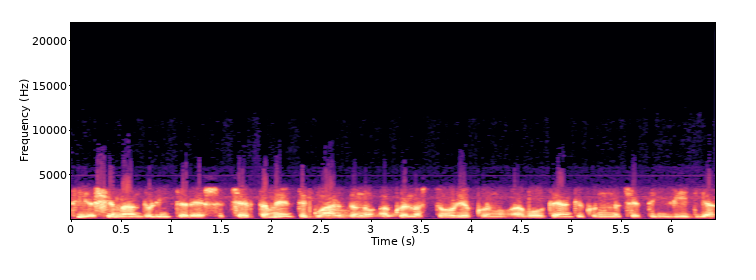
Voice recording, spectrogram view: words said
stia scemando l'interesse, certamente guardano a quella storia con, a volte anche con una certa invidia.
